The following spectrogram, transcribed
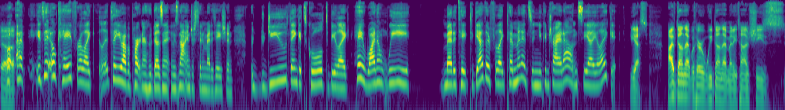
Uh, Well, is it okay for like, let's say you have a partner who doesn't, who's not interested in meditation? Do you think it's cool to be like, hey, why don't we meditate together for like ten minutes and you can try it out and see how you like it? Yes, I've done that with her. We've done that many times. She's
